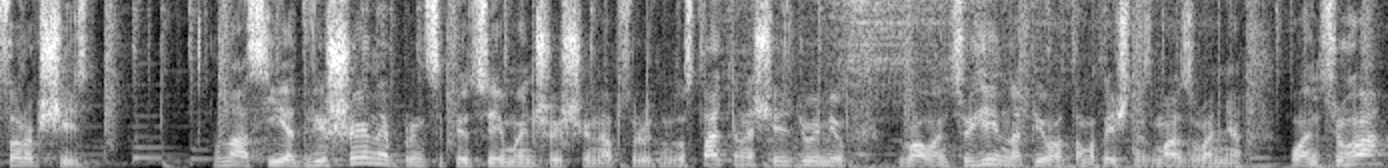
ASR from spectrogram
46. У нас є дві шини. В принципі, цієї меншої шини абсолютно достатньо на 6 дюймів. Два ланцюги, напівавтоматичне змазування ланцюга.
